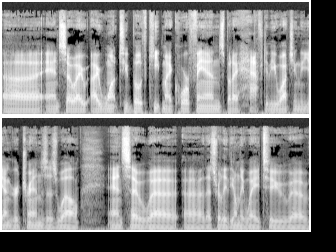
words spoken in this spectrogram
uh, and so I, I want to both keep my core fans, but I have to be watching the younger trends as well. And so uh, uh, that's really the only way to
